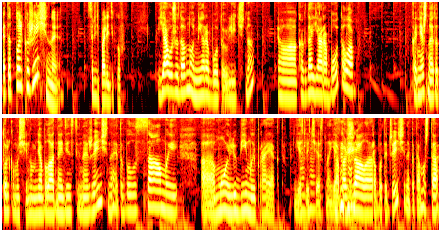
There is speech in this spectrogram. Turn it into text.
Это только женщины среди политиков? Я уже давно не работаю лично. Когда я работала, конечно, это только мужчина. У меня была одна единственная женщина. Это был самый а, мой любимый проект. Если Мгм. честно, я обожала работать с женщиной, потому что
